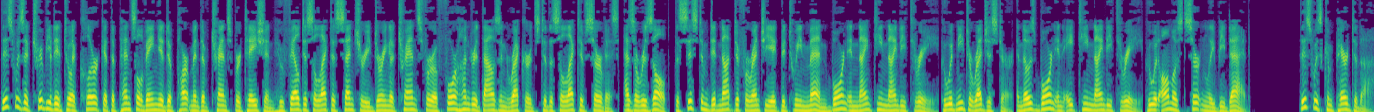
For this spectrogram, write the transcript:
This was attributed to a clerk at the Pennsylvania Department of Transportation who failed to select a century during a transfer of 400,000 records to the Selective Service. As a result, the system did not differentiate between men born in 1993 who would need to register and those born in 1893 who would almost certainly be dead. This was compared to the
